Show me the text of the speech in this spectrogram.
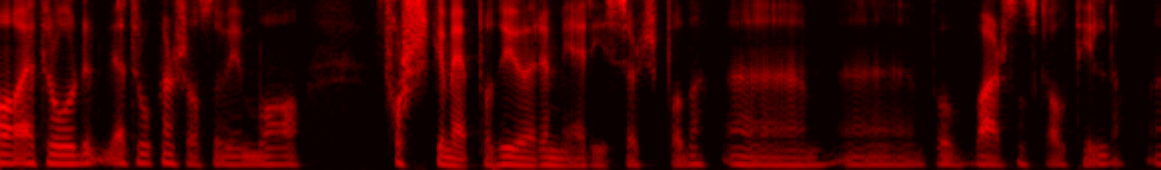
Og jeg tror, jeg tror, kanskje også vi må forske mer på det, gjøre mer research på det. Uh, uh, på hva er det som skal til. da.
